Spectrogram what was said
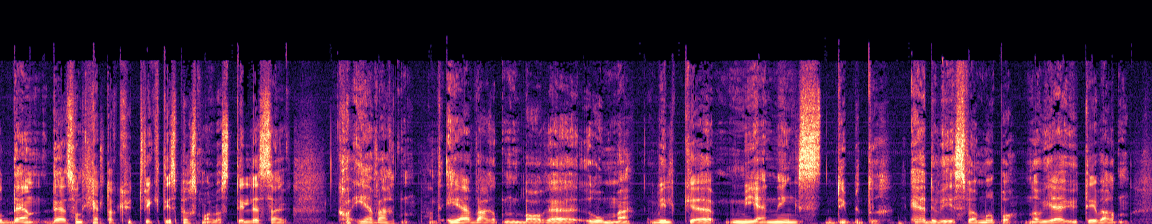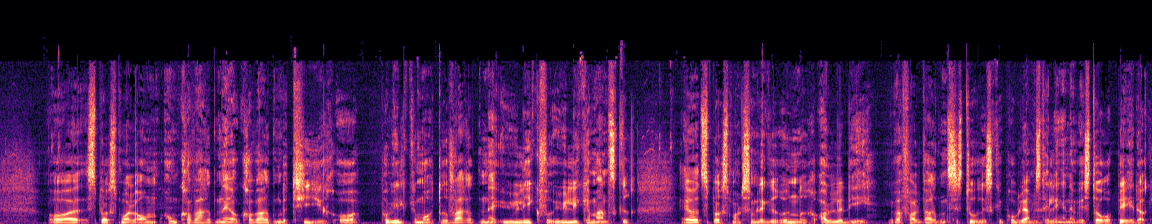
tror det det er et sånn helt akutt viktig spørsmål å stille seg. Hva er verden? Er verden bare rommet? Hvilke meningsdybder er det vi svømmer på når vi er ute i verden? Og Spørsmålet om, om hva verden er og hva verden betyr, og på hvilke måter verden er ulik for ulike mennesker, er jo et spørsmål som ligger under alle de i hvert fall verdenshistoriske problemstillingene vi står oppe i i dag.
